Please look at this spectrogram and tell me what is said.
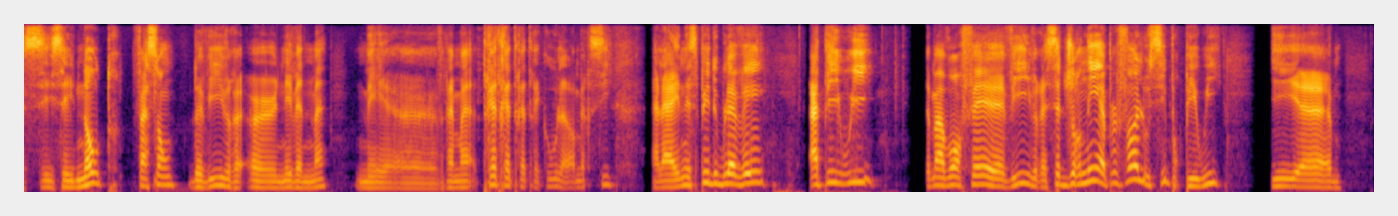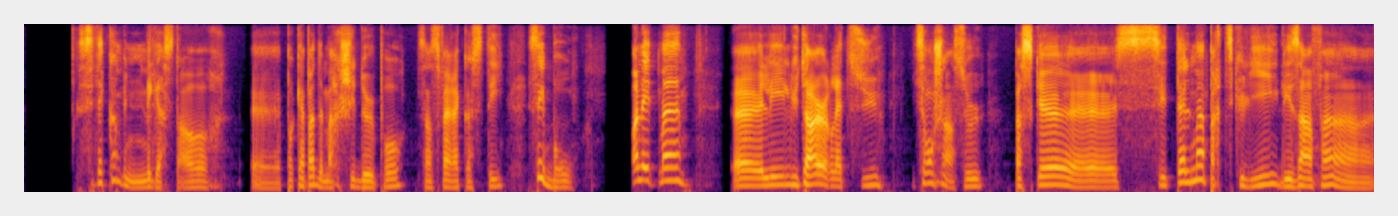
c'est une autre façon de vivre un événement. Mais euh, vraiment, très, très, très, très cool. Alors, merci à la NSPW, à Pee-Wee, de m'avoir fait euh, vivre cette journée un peu folle aussi pour Pee-Wee. Euh, c'était comme une méga star. pas capable de marcher deux pas sans se faire accoster. C'est beau. Honnêtement, les lutteurs là-dessus, ils sont chanceux parce que c'est tellement particulier, les enfants,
